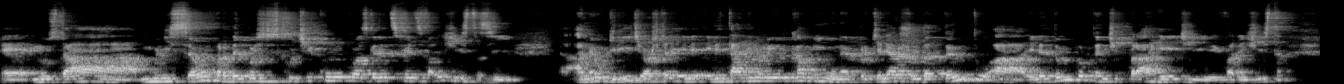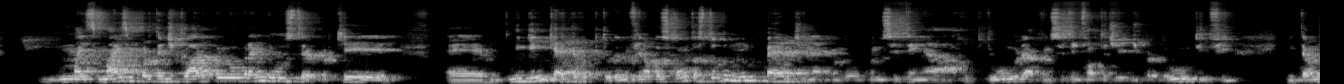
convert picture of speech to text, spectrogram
é, nos dá munição para depois discutir com, com as grandes redes varejistas. E a NeoGrid, eu acho que ele está ali no meio do caminho, né? Porque ele ajuda tanto a. Ele é tão importante para a rede varejista, mas mais importante, claro, para a indústria, porque é, ninguém quer ter ruptura. No final das contas, todo mundo perde, né? Quando, quando se tem a ruptura, quando se tem falta de, de produto, enfim. Então,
